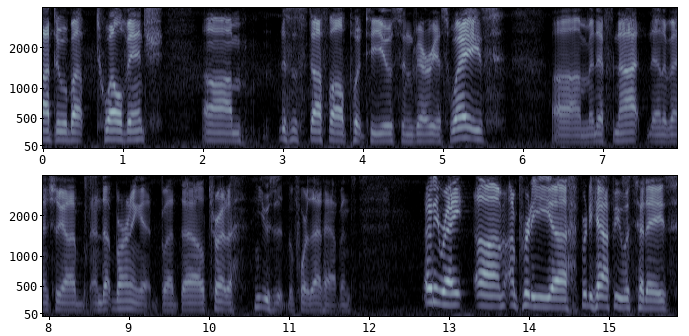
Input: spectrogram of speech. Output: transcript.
out to about 12 inch. Um, this is stuff I'll put to use in various ways. Um, and if not, then eventually I end up burning it. But I'll try to use it before that happens. At any rate, um, I'm pretty uh, pretty happy with today's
